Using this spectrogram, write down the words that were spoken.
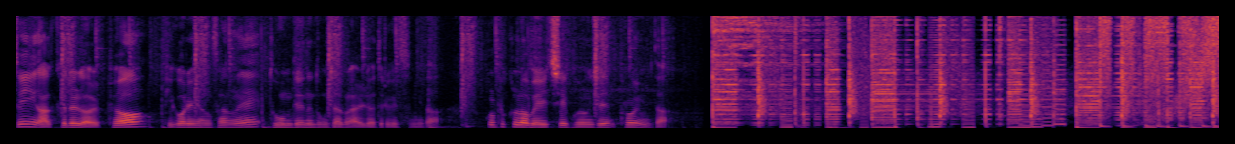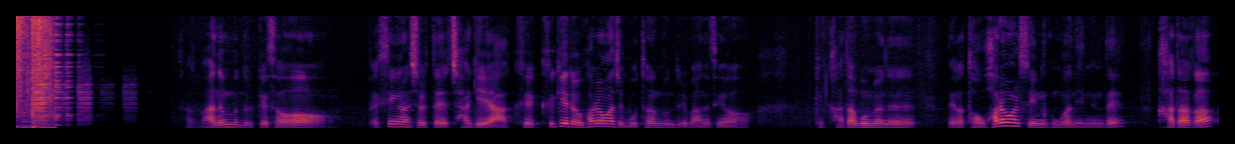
스윙 아크를 넓혀 비거리 향상에 도움되는 동작을 알려드리겠습니다. 골프클럽 H 고영진 프로입니다. 자, 많은 분들께서 백스윙을 하실 때 자기의 아크의 크기를 활용하지 못하는 분들이 많으세요. 이렇게 가다 보면은 내가 더 활용할 수 있는 공간이 있는데 가다가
